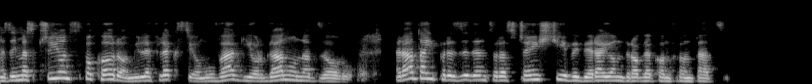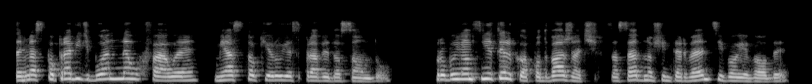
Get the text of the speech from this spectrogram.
Zamiast przyjąć z pokorą i refleksją uwagi organu nadzoru, Rada i prezydent coraz częściej wybierają drogę konfrontacji. Zamiast poprawić błędne uchwały, miasto kieruje sprawy do sądu, próbując nie tylko podważać zasadność interwencji wojewody,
